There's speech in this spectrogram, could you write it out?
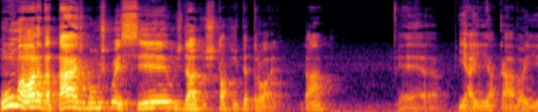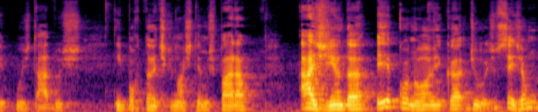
uma hora da tarde, vamos conhecer os dados do estoque de petróleo, tá? É, e aí acaba aí os dados importantes que nós temos para a agenda econômica de hoje. Ou seja, um,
